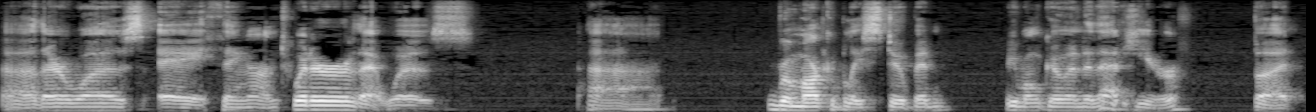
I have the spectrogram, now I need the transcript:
Uh, there was a thing on Twitter that was uh, remarkably stupid. We won't go into that here, but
